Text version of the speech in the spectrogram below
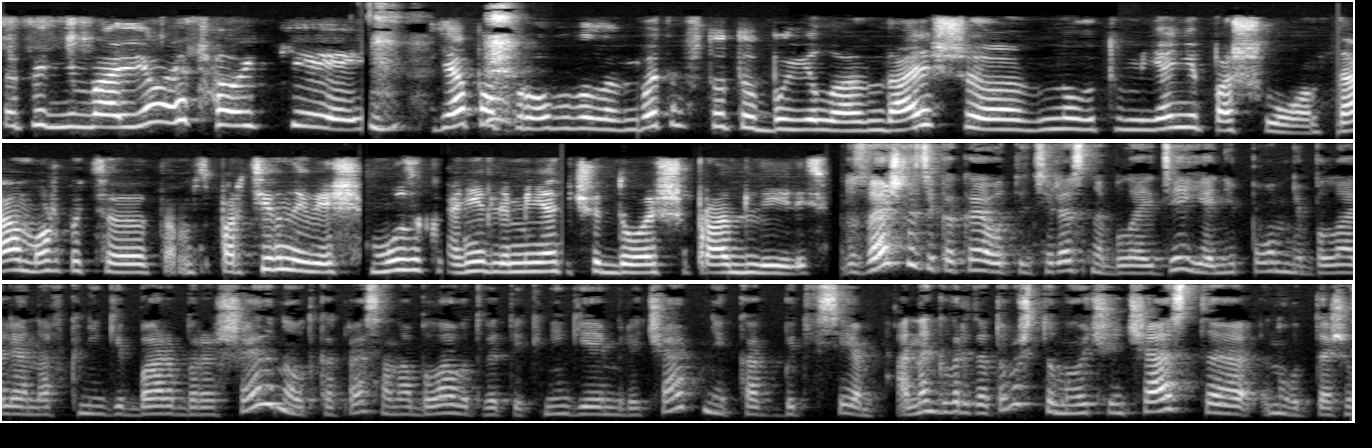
это не мое, это окей. Я попробовала, в этом что-то было. Дальше, ну вот у меня не пошло. Да, может быть, э, там спортивные вещи, музыка, они для меня чуть дольше продлились. Ну, знаешь, кстати, какая вот интересная была идея? я не помню, была ли она в книге Барбара Шерна, вот как раз она была вот в этой книге Эмили Чапни «Как быть всем». Она говорит о том, что мы очень часто, ну вот даже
